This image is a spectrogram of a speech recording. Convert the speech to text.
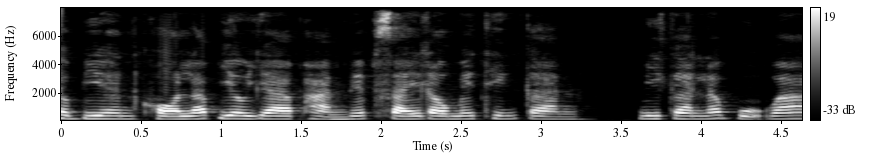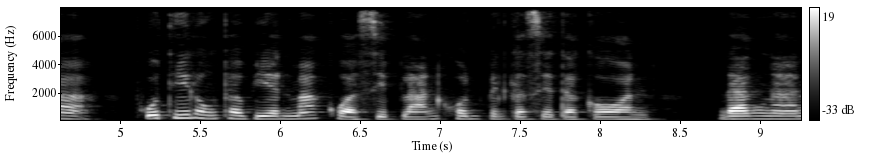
ทะเบียนขอรับเยียวยาผ่านเว็บไซต์เราไม่ทิ้งกัน มีการระบุว่า ผู้ที่ลงทะเบียนมากกว่า 10 ล้านคนเป็นเกษตรกร ดังนั้น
